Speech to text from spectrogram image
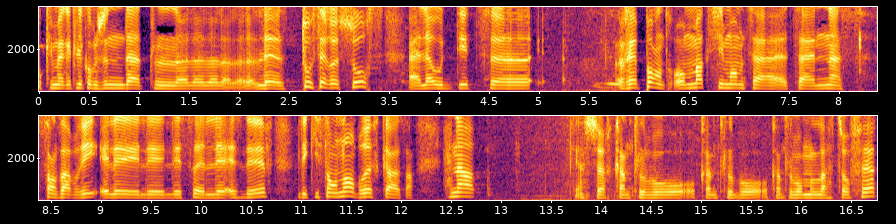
وكما قلت لكم جندات تو سي ريسورس على وديت répondre au maximum تاع الناس sans abri et les les les SDF اللي qui sont nombreux في كازا حنا بيان سور كنطلبوا كنطلبوا كنطلبوا من الله التوفيق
